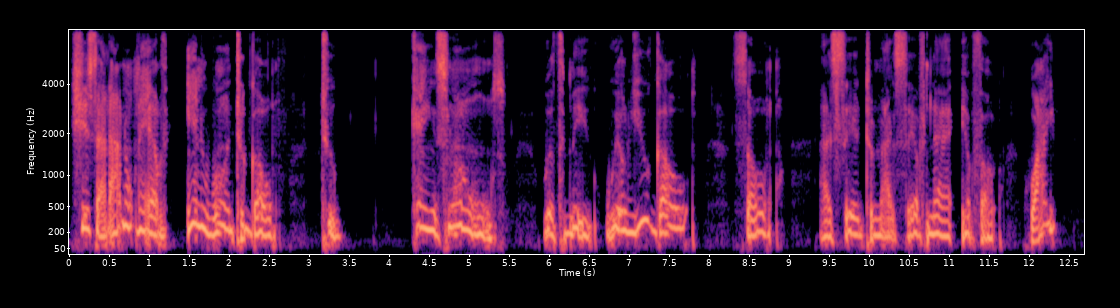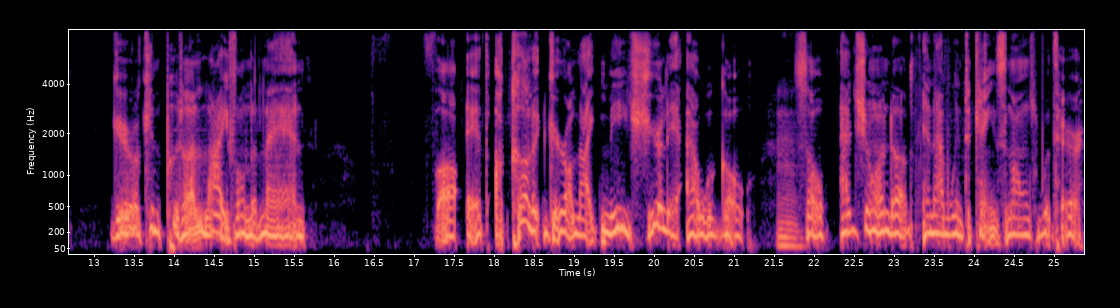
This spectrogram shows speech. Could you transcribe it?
She said, I don't have anyone to go to Cain-Sloan's with me. Will you go? So I said to myself, now, if a white girl can put her life on the line for a colored girl like me, surely I will go. Mm. So I joined up and I went to Cain-Sloan's with her,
